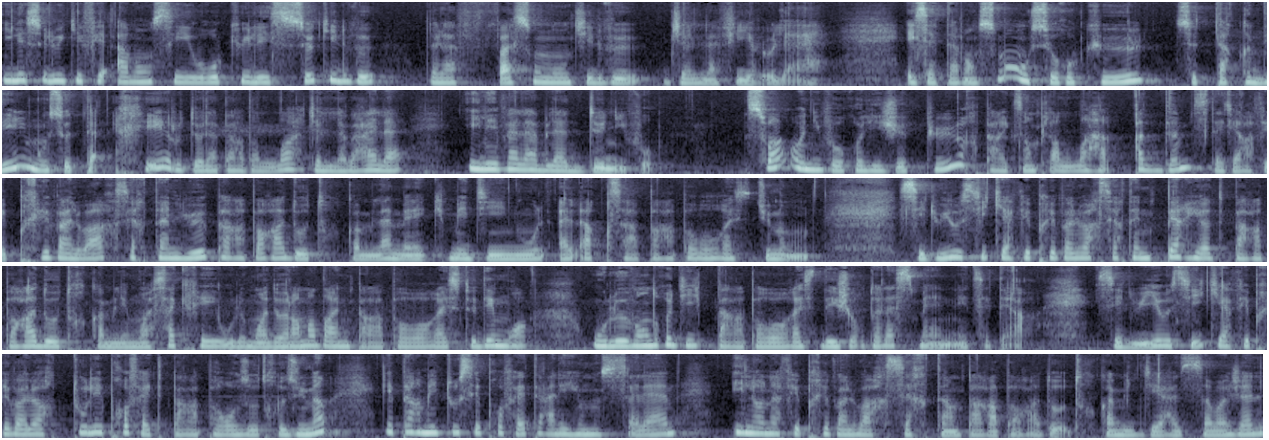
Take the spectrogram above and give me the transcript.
il est celui qui fait avancer ou reculer ce qu'il veut, de la façon dont il veut, Jalla Et cet avancement ou ce recul, ce taqdim ou ce ta'khir de la part d'Allah, il est valable à deux niveaux soit au niveau religieux pur, par exemple Allah a c'est-à-dire a fait prévaloir certains lieux par rapport à d'autres, comme la Mecque, Médine ou Al-Aqsa par rapport au reste du monde. C'est lui aussi qui a fait prévaloir certaines périodes par rapport à d'autres, comme les mois sacrés ou le mois de Ramadan par rapport au reste des mois, ou le vendredi par rapport au reste des jours de la semaine, etc. C'est lui aussi qui a fait prévaloir tous les prophètes par rapport aux autres humains, et parmi tous ces prophètes, salam, il en a fait prévaloir certains par rapport à d'autres, comme il dit Azza wa Jal,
